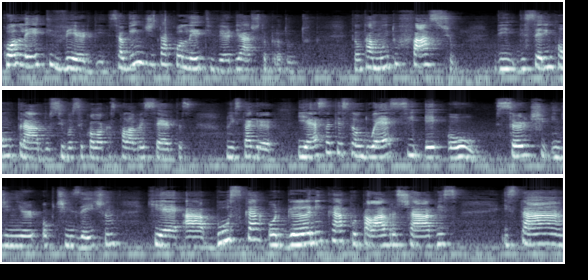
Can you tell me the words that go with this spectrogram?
colete verde, se alguém digitar colete verde, acha o seu produto. Então, tá muito fácil de, de ser encontrado se você coloca as palavras certas no Instagram. E essa questão do SEO, Search Engineer Optimization, que é a busca orgânica por palavras-chave, está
